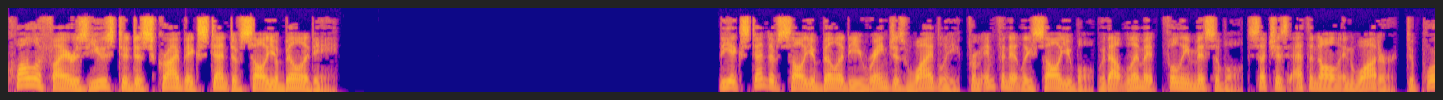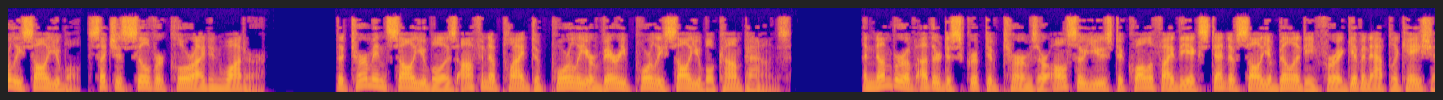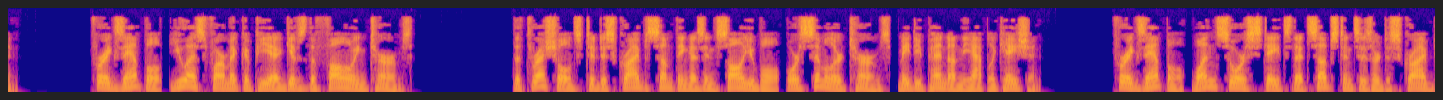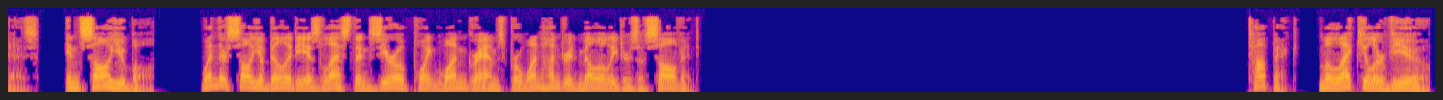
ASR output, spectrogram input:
Qualifiers used to describe extent of solubility The extent of solubility ranges widely, from infinitely soluble without limit fully miscible such as ethanol in water, to poorly soluble, such as silver chloride in water. The term insoluble is often applied to poorly or very poorly soluble compounds. A number of other descriptive terms are also used to qualify the extent of solubility for a given application. For example, U.S. Pharmacopoeia gives the following terms The thresholds to describe something as insoluble, or similar terms, may depend on the application. For example, one source states that substances are described as insoluble when their solubility is less than 0.1 grams per 100 milliliters of solvent. Molecular view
